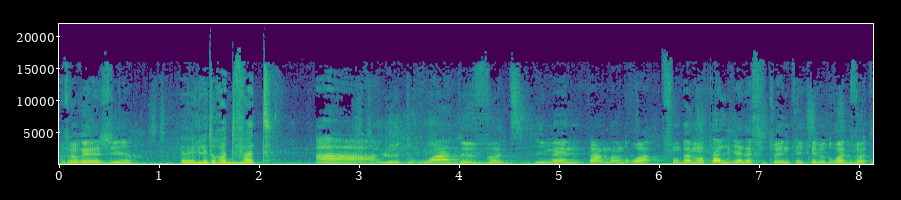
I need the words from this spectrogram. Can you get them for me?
veut réagir Euh, le droit de vote. Ah, le droit de vote. Imen parle d'un droit fondamental lié à la citoyenneté qui est le droit de vote.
